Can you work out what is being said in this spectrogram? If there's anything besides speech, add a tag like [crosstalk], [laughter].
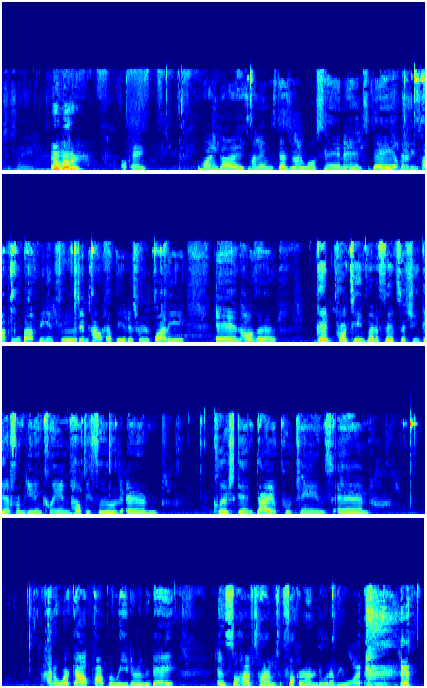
supposed to say? It don't matter. Okay. Good morning, guys. My name is Desiree Wilson, and today I'm going to be talking about vegan food and how healthy it is for your body and all the good protein benefits that you get from eating clean, healthy food and clear skin diet proteins and how to work out properly during the day and still have time to fuck around and do whatever you want. [laughs]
